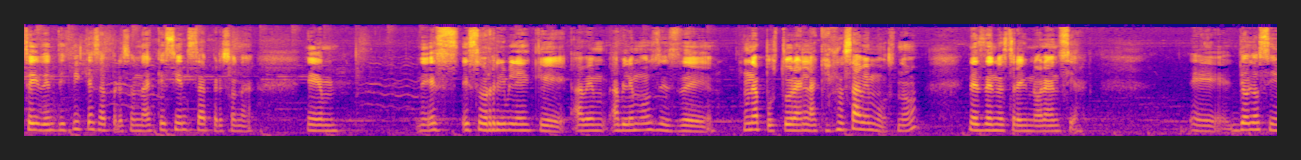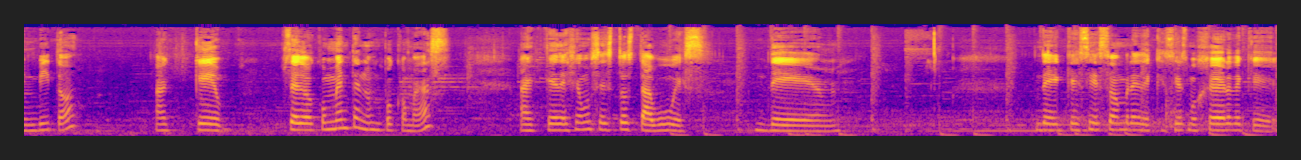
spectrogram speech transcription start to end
se identifica esa persona, qué siente esa persona. Eh, es, es horrible que hablemos desde una postura en la que no sabemos, ¿no? Desde nuestra ignorancia. Eh, yo los invito a que se documenten un poco más, a que dejemos estos tabúes de, de que si es hombre, de que si es mujer, de que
